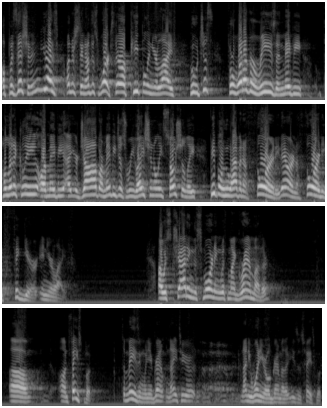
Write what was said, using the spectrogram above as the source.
a position. And you guys understand how this works. There are people in your life who just, for whatever reason, maybe politically or maybe at your job or maybe just relationally, socially, people who have an authority. They are an authority figure in your life. I was chatting this morning with my grandmother um, on Facebook. It's amazing when your grand, 92 year, 91 year old grandmother uses Facebook.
